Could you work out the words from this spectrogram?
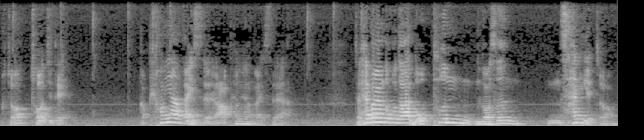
그죠? 저지대 그러니까 평야가 있어야 평야가 있어야 자, 해발도보다 높은 것은 산이겠죠.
